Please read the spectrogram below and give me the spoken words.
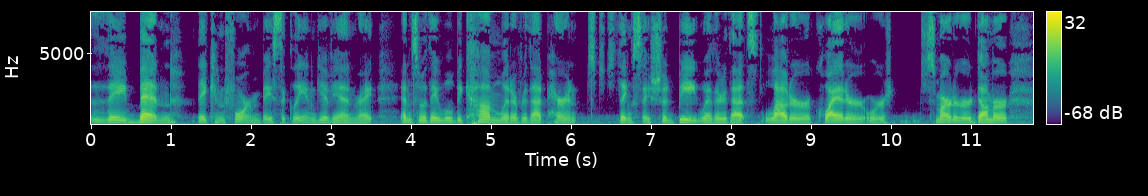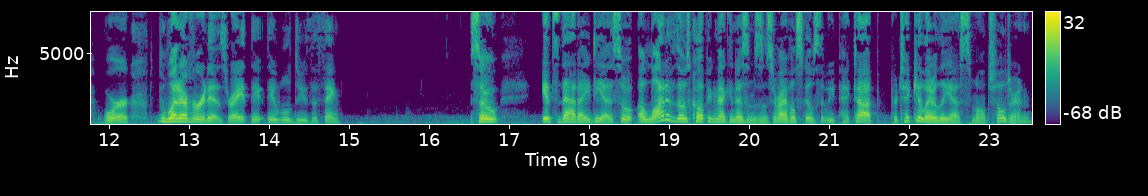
they bend, they conform basically and give in, right? And so they will become whatever that parent thinks they should be, whether that's louder or quieter or smarter or dumber or whatever it is, right? They, they will do the thing. So it's that idea. So a lot of those coping mechanisms and survival skills that we picked up, particularly as small children,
